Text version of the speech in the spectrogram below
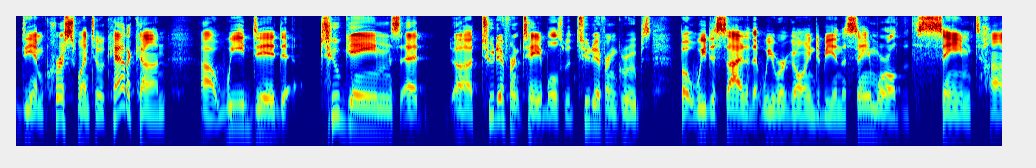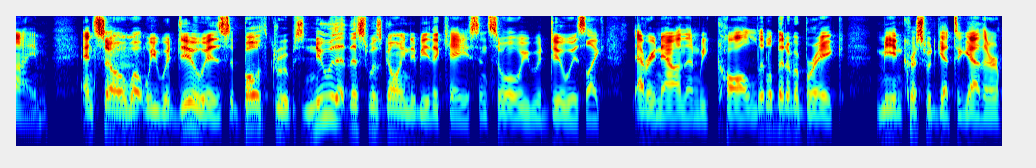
DM Chris, went to a catacon. Uh, we did two games at uh, two different tables with two different groups, but we decided that we were going to be in the same world at the same time. And so what we would do is both groups knew that this was going to be the case. And so what we would do is like every now and then we call a little bit of a break. Me and Chris would get together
